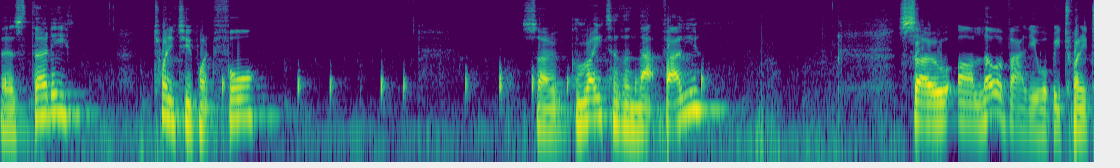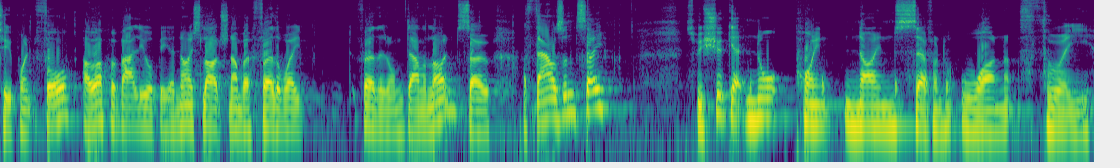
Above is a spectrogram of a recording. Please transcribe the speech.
There's 30, 22.4. So greater than that value. So our lower value will be 22.4. Our upper value will be a nice large number further away, further on down the line. So a thousand, say. So we should get 0.9713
